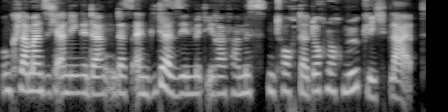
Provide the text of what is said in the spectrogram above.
und klammern sich an den Gedanken, dass ein Wiedersehen mit ihrer vermissten Tochter doch noch möglich bleibt.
